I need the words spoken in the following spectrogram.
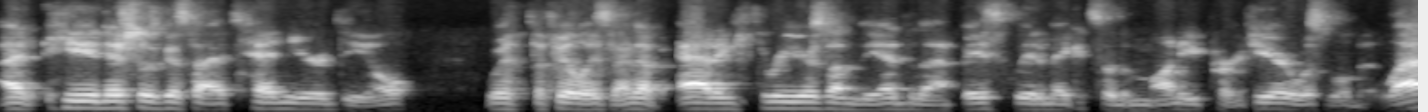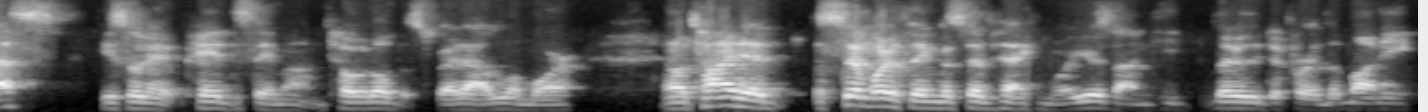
I, he initially was going to sign a 10 year deal with the Phillies, end up adding three years on the end of that, basically to make it so the money per year was a little bit less. He's still going to get paid the same amount in total, but spread out a little more. And Ohtani did a similar thing, but instead of taking more years on, he literally deferred the money.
